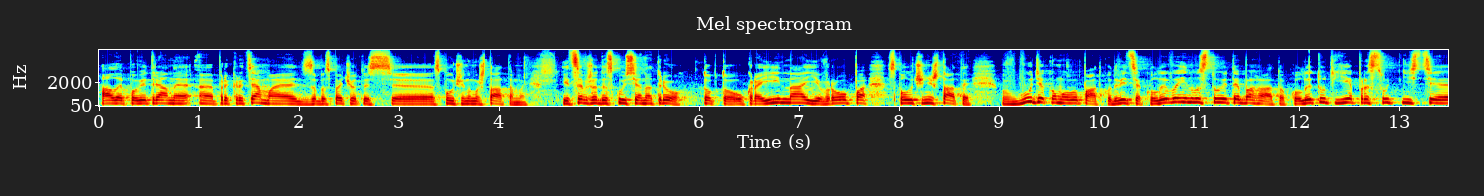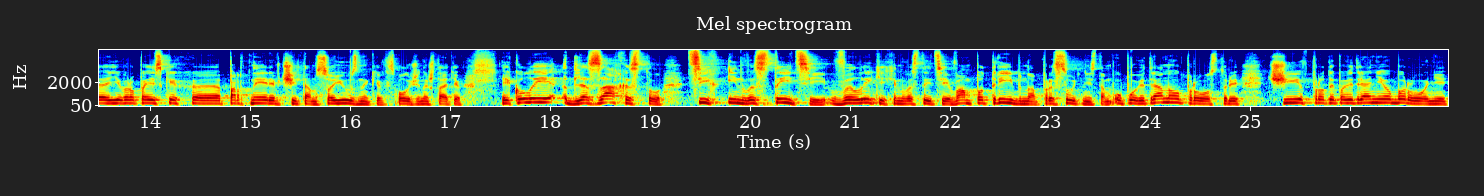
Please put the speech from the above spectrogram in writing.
але повітряне е, прикриття мають забезпечуватись е, Сполученими Штатами. І це вже дискусія на трьох. Тобто Україна, Європа, Сполучені Штати. В будь-якому випадку, дивіться, коли ви інвестуєте багато, коли тут є присутність е, європейських е, партнерів чи там союзників Сполучених Штатів, і коли для захисту цих інвестицій, великих інвестицій, вам потрібна присутність там у повітряному просторі, чи в протиповітряній обороні,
